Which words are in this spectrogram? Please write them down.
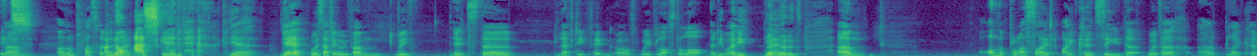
it's oh, and plus, I I'm don't not know- as scared of it. Yeah, yeah. What's that thing we've um we've it's the lefty thing of we've lost a lot anyway. Yeah. um. On the plus side, I could see that with a, a like a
